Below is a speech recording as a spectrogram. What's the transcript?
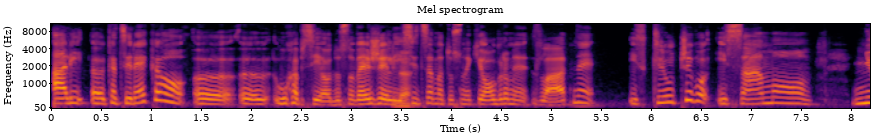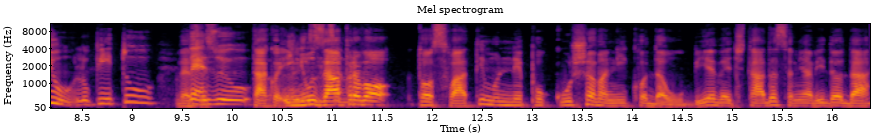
Ali e, kad si rekao uh, uh, uhapsi, odnosno veže Da. lisicama, to su neke ogromne zlatne, isključivo i samo nju, Lupitu, Vezuju. vezuju Tako je. I nju lisicama. zapravo to shvatimo, ne pokušava niko da ubije, već tada sam ja video da,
